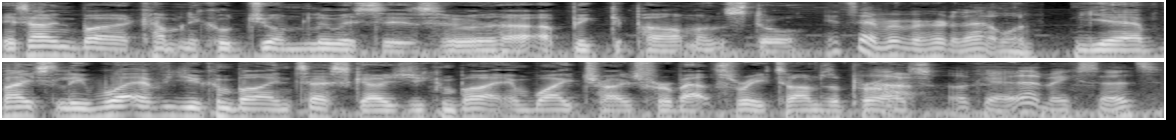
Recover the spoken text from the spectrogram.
It's owned by a company called John Lewis's, who are a big department store. Can't I've ever heard of that one. Yeah, basically, whatever you can buy in Tesco's, you can buy it in Waitrose for about three times the price. Ah, okay, that makes sense.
